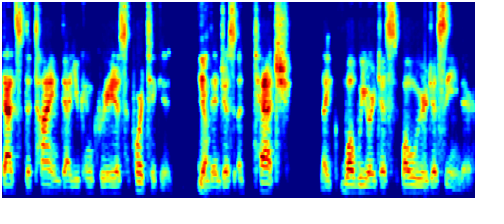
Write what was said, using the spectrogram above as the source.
that's the time that you can create a support ticket yeah. and then just attach like what we were just what we were just seeing there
